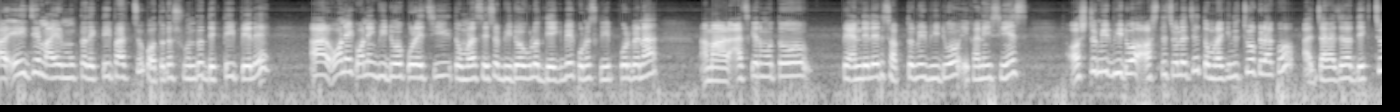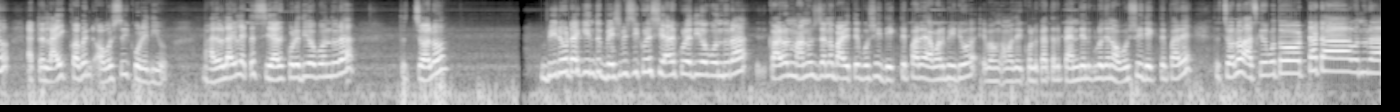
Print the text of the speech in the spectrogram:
আর এই যে মায়ের মুখটা দেখতেই পাচ্ছ, কতটা সুন্দর দেখতেই পেলে। আর অনেক অনেক ভিডিও করেছি। তোমরা সেসব ভিডিওগুলো দেখবে, কোনো স্ক্রিপ্ট করবে না। আমার আজকের মতো প্যান্ডেলের সপ্তমীর ভিডিও এখানেই শেষ। অষ্টমীর ভিডিও আসতে চলেছে, তোমরা কিন্তু চোখ রাখো। আর যারা যারা দেখছ, একটা লাইক কমেন্ট অবশ্যই করে দিও। ভালো লাগলে একটা শেয়ার করে দিও বন্ধুরা। তো চলো, ভিডিওটা কিন্তু বেশি বেশি করে শেয়ার করে দিও বন্ধুরা, কারণ মানুষ যেন বাড়িতে বসেই দেখতে পারে আমার ভিডিও এবং আমাদের কলকাতার প্যান্ডেলগুলো যেন অবশ্যই দেখতে পারে। তো চলো, আজকের মতো, টাটা বন্ধুরা।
